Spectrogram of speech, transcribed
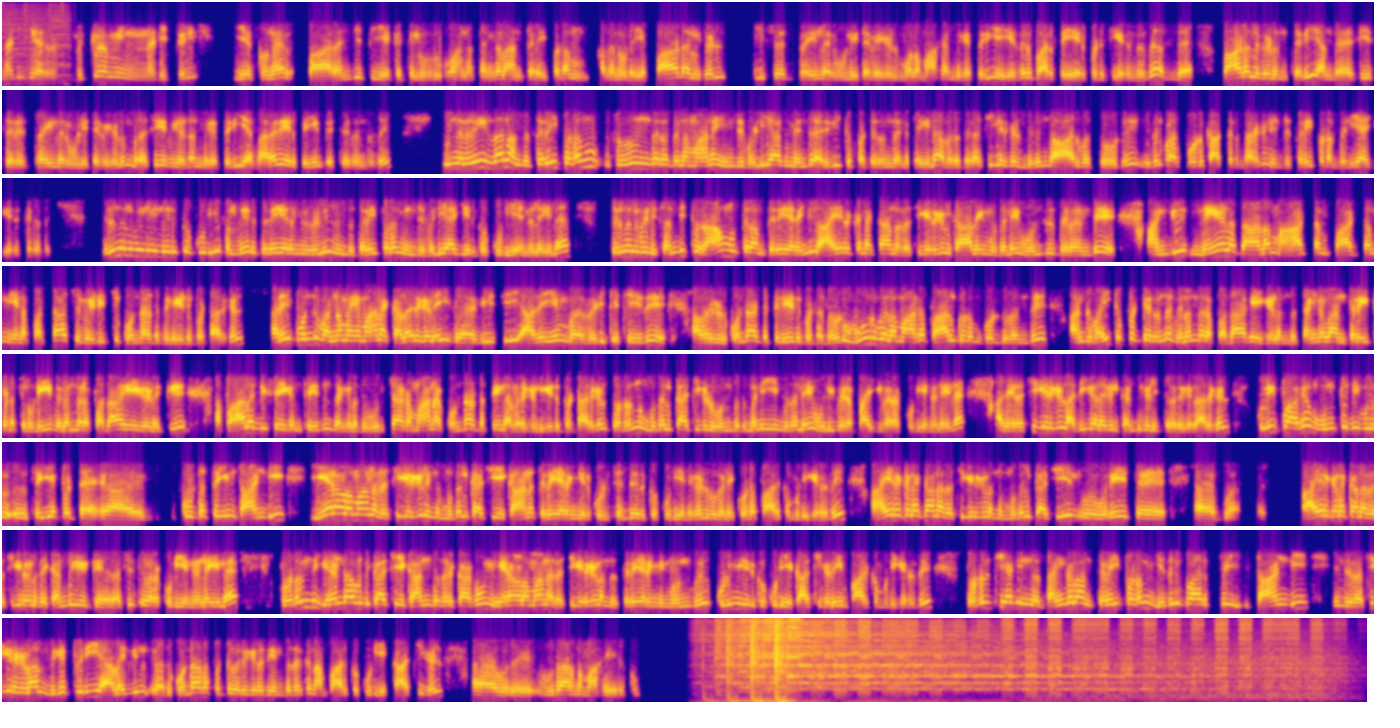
நடிகர் விக்ரமின் நடிப்பில் இயக்குனர் ப. ரஞ்சித் இயக்கத்தில் உருவான தங்களான் திரைப்படம். அதனுடைய பாடல்கள் டீசர் ட்ரெய்லர் உள்ளிட்டவைகள் மூலமாக மிகப்பெரிய எதிர்பார்ப்பை ஏற்படுத்தி இருந்தது. அந்த பாடல்களும் சரி அந்த டீசர் ட்ரெய்லர் உள்ளிட்டவைகளும் ரசிகர்களிடம் மிகப்பெரிய வரவேற்பையும் பெற்றிருந்தது. இந்த நிலையில் தான் அந்த திரைப்படம் சுதந்திர தினமான இன்று வெளியாகும் என்று அறிவிக்கப்பட்டிருந்த நிலையில் அவரது ரசிகர்கள் மிகுந்த ஆர்வத்தோடு எதிர்பார்ப்போடு காத்திருந்தார்கள். இன்று திரைப்படம் வெளியாகி இருக்கிறது. திருநெல்வேலியில் இருக்கக்கூடிய பல்வேறு திரையரங்குகளில் இந்த திரைப்படம் இன்று வெளியாகி இருக்கக்கூடிய நிலையில திருநெல்வேலி சந்திப்பு ராமுத்திராம் திரையரங்கில் ஆயிரக்கணக்கான ரசிகர்கள் காலை முதலே ஒன்று திரண்டு அங்கு மேள தாளம் ஆட்டம் பாட்டம் என பட்டாசு வெடித்து கொண்டாட்டத்தில் ஈடுபட்டார்கள். அதே போன்று வண்ணமயமான கலர்களை வீசி அதையும் வெடிக்க செய்து அவர்கள் கொண்டாட்டத்தில் ஈடுபட்டதோடு ஊர்வலமாக பால்குடம் கொண்டு வந்து அங்கு வைக்கப்பட்டிருந்த விளம்பர பதாகைகள் அந்த தங்களான் திரைப்படத்தினுடைய விளம்பர பதாகைகளுக்கு பாலபிஷேகம் செய்து தங்களது உற்சாகமான கொண்டாட்டத்தில் அவர்கள் ஈடுபட்டார்கள். தொடர்ந்து முதல் காட்சிகள் ஒன்பது மணி முதலே ஒளிபரப்பாகி வரக்கூடிய நிலையில அதை ரசிகர்கள் அதிக அளவில் கண்டுகளித்து வருகிறார்கள். குறிப்பாக முன்பதிவு செய்யப்பட்ட அஹ், கூட்டத்தையும் தாண்டி ஏராளமான ரசிகர்கள் இந்த முதல் காட்சியை காண திரையரங்கிற்குள் சென்று இருக்கக்கூடிய நிகழ்வுகளை கூட பார்க்க முடிகிறது. ஆயிரக்கணக்கான ரசிகர்கள் அந்த முதல் காட்சியில் ஒரே ஆயிரக்கணக்கான ரசிகர்கள் அதை கண்டு ரசித்து வரக்கூடிய நிலையில தொடர்ந்து இரண்டாவது காட்சியை காண்பதற்காகவும் ஏராளமான ரசிகர்கள் அந்த திரையரங்கின் முன்பு குழுமி இருக்கக்கூடிய காட்சிகளையும் பார்க்க முடிகிறது. தொடர்ச்சியாக இந்த தங்கலான் திரைப்படம் எதிர்பார்ப்பை தாண்டி இந்த ரசிகர்களால் மிகப்பெரிய அளவில் அது கொண்டாடப்பட்டு வருகிறது என்பதற்கு நாம் பார்க்கக்கூடிய காட்சிகள் ஆஹ், ஒரு உதாரணமாக இருக்கும்.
